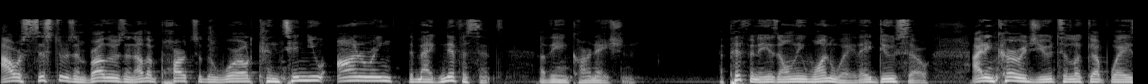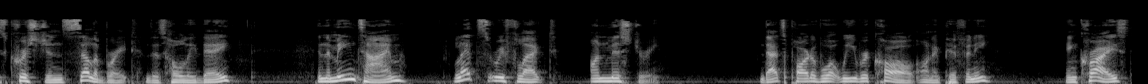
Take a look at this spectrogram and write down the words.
our sisters and brothers in other parts of the world continue honoring the magnificence of the incarnation. Epiphany is only one way they do so. I'd encourage you to look up ways Christians celebrate this holy day. In the meantime, let's reflect on mystery. That's part of what we recall on Epiphany. In Christ,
